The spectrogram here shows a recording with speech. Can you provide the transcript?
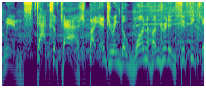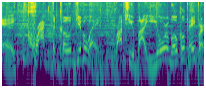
Win stacks of cash by entering the 150K Crack the Code giveaway. Brought to you by your local paper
